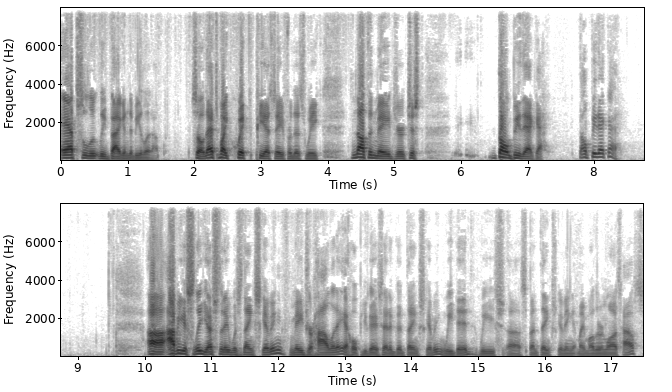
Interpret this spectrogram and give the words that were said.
Absolutely begging to be lit up. So that's my quick PSA for this week. Nothing major, just don't be that guy. Don't be that guy. Uh, obviously, yesterday was Thanksgiving, major holiday. I hope you guys had a good Thanksgiving. We did. We uh, spent Thanksgiving at my mother in law's house.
